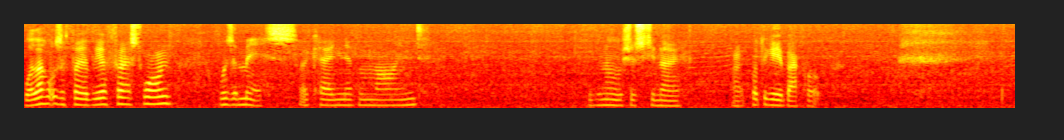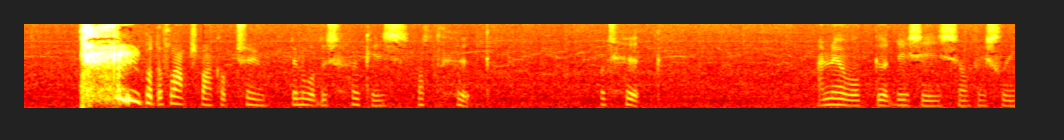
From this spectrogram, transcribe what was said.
Well, that was a failure. First one was a miss. Okay, never mind. Even though it's just, you know... Right, put the gear back up. put the flaps back up too. Don't know what this hook is. What's the hook? What's hook? I know what good this is, obviously.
